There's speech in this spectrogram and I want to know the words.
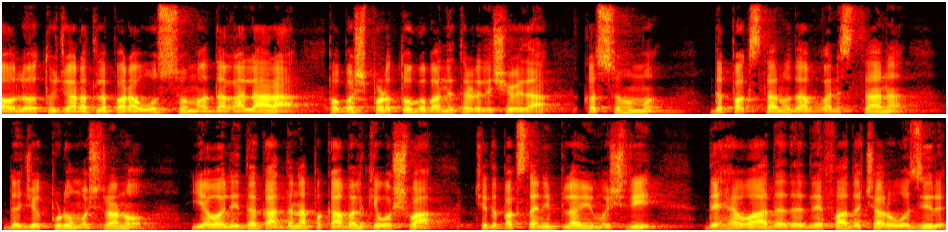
او له تجارت لپاره اوس هم دغه لاره په بشپړه توګه باندې تړلې شوې ده. که څه هم د پاکستان او د افغانستان د جګپوړو مشرانو یوه لیده کاتنه په کابل کې وشوه چې د پاکستاني پلاوي مشري د هېواد د دفاع د چارو وزیر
